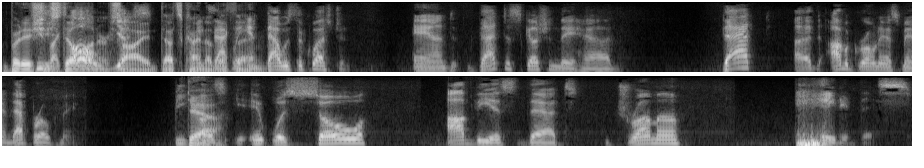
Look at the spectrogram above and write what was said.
But is She's she like, still "Oh, on her yes." side? That's kind exactly. of the thing. And that was the question. And that discussion they had, that uh, I'm a grown ass man. That broke me because it was so obvious that drama hated this,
